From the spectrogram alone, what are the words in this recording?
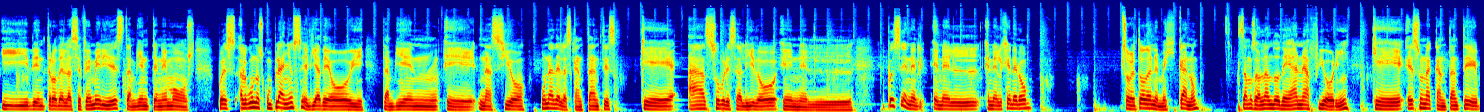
Y dentro de las efemérides también tenemos pues algunos cumpleaños. El día de hoy también eh, nació una de las cantantes que ha sobresalido en el pues en el, en el, en el género, sobre todo en el mexicano. Estamos hablando de Ana Fiori, que es una cantante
